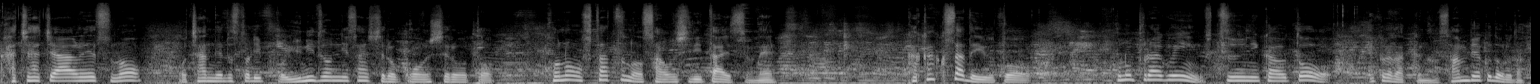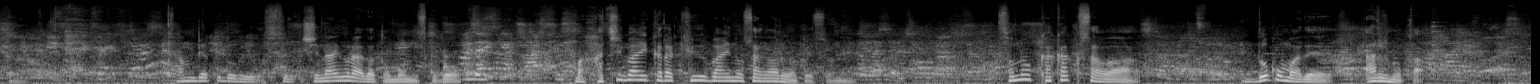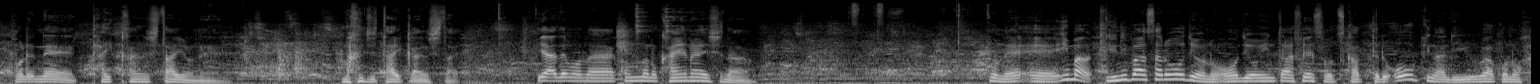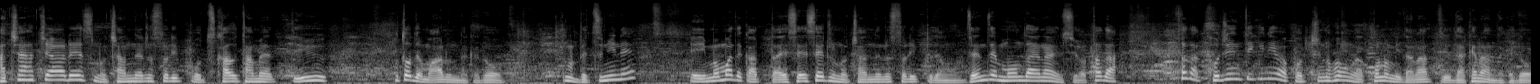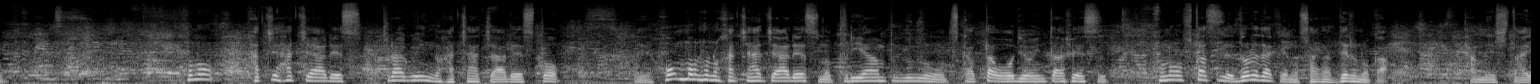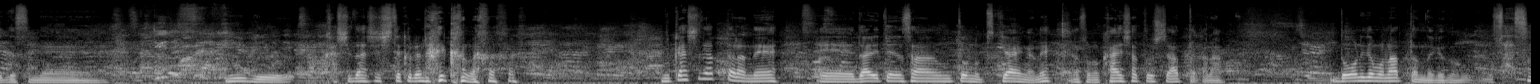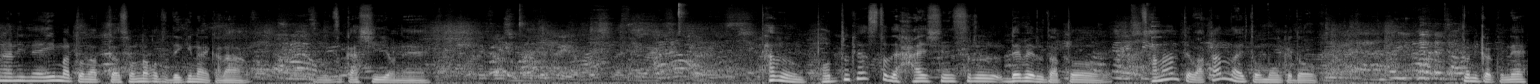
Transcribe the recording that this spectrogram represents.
88RS のチャンネルストリップをユニゾンに挿して録音してる音この2つの差を知りたいですよね。価格差でいうとこのプラグイン普通に買うといくらだっけな？300ドルだっけな？300ドルしないぐらいだと思うんですけど、まあ、8倍から9倍の差があるわけですよね。その価格差はどこまであるのか。これね体感したいよね。マジ体感したい。いやでもなこんなの買えないしな。もうね、えー今ユニバーサルオーディオのオーディオインターフェースを使ってる大きな理由はこの 88RS のチャンネルストリップを使うためっていうことでもあるんだけど別にね今まで買った SSL のチャンネルストリップでも全然問題ないですよ。ただただ個人的にはこっちの方が好みだなっていうだけなんだけどこの 88RS プラグインの 88RS と、え本物の 88RS のプリアンプ部分を使ったオーディオインターフェース。この2つでどれだけの差が出るのか。試したいですね。2部貸し出ししてくれないかな。昔だったらね、えー代理店さんとの付き合いがねその会社としてあったからどうにでもなったんだけどさすがにね今となったらそんなことできないから難しいよね。多分ポッドキャストで配信するレベルだと差なんて分かんないと思うけどとにかくね、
